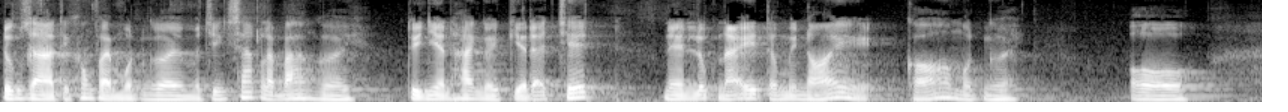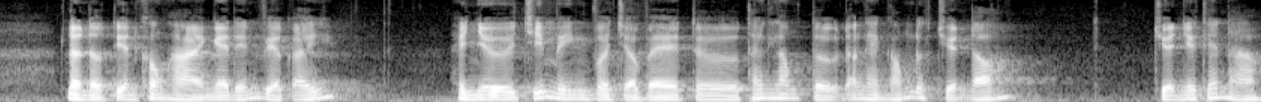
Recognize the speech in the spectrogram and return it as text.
Đúng ra thì không phải một người mà chính xác là ba người. Tuy nhiên hai người kia đã chết, nên lúc nãy tớ mới nói có một người. Ồ, Lần đầu tiên không hài nghe đến việc ấy. Hình như Chí Minh vừa trở về từ Thanh Long Tự đã nghe ngóng được chuyện đó. Chuyện như thế nào?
